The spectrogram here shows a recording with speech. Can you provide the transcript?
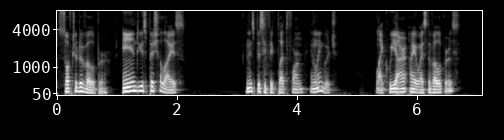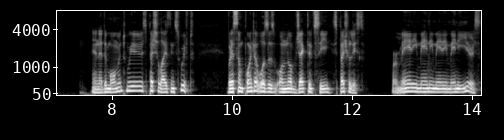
software developer, and you specialize in a specific platform and language. Like we are iOS developers, and at the moment we're specialized in Swift. But at some point I was an Objective C specialist for many, many, many, many years.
